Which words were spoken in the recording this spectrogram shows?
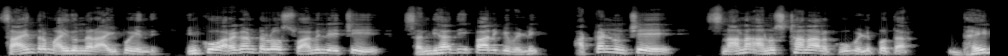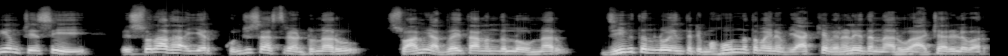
సాయంత్రం ఐదున్నర అయిపోయింది. ఇంకో అరగంటలో స్వామి లేచి సంధ్యాదీపానికి వెళ్ళి అక్కడి నుంచే స్నాన అనుష్ఠానాలకు వెళ్ళిపోతారు. ధైర్యం చేసి విశ్వనాథ అయ్యర్ కుంజుశాస్త్రి అంటున్నారు స్వామి అద్వైతానందంలో ఉన్నారు జీవితంలో ఇంతటి మహోన్నతమైన వ్యాఖ్య వినలేదన్నారు ఆచార్యుల వారు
